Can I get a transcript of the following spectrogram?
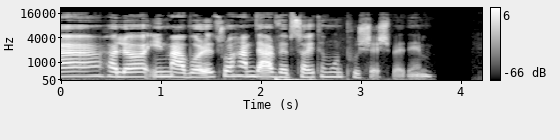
حالا این موارد رو هم در وبسایتمون پوشش بدیم.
